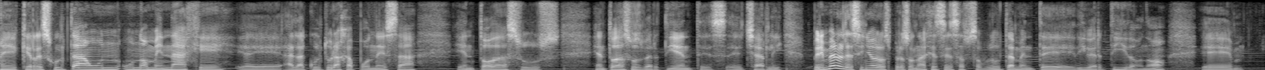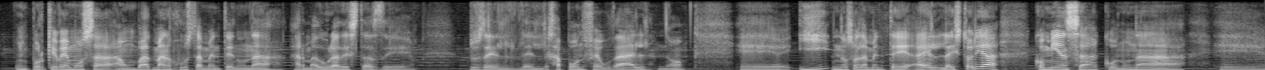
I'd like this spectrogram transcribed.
eh, que resulta un, homenaje eh, a la cultura japonesa en todas sus, en todas sus vertientes, eh, Charlie. Primero el diseño de los personajes es absolutamente divertido, ¿no? porque vemos a, un Batman justamente en una armadura de estas de, pues del, Japón feudal, ¿no? y no solamente a él, la historia comienza con una eh,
